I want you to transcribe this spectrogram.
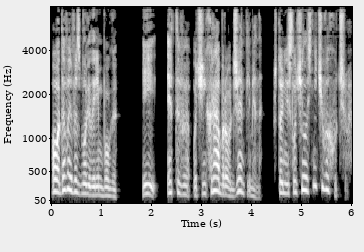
О, давай возблагодарим Бога и этого очень храброго джентльмена, что не случилось ничего худшего.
